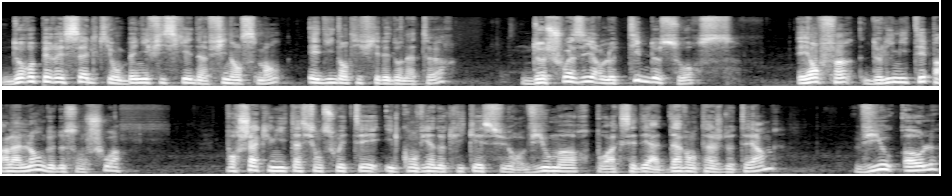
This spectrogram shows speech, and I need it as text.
de repérer celles qui ont bénéficié d'un financement et d'identifier les donateurs, de choisir le type de source, et enfin de limiter par la langue de son choix. Pour chaque limitation souhaitée, il convient de cliquer sur View More pour accéder à davantage de termes. View All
